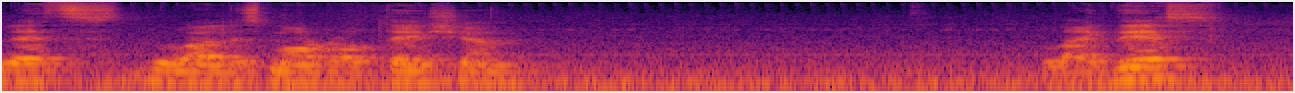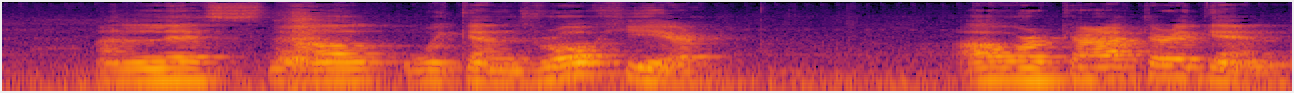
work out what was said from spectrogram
Let's do a small rotation like this. And let's now we can draw here our character again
